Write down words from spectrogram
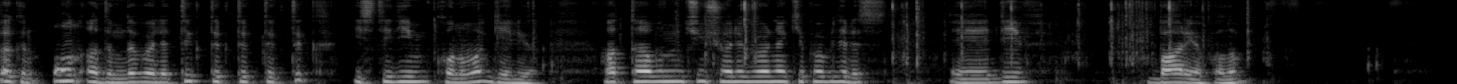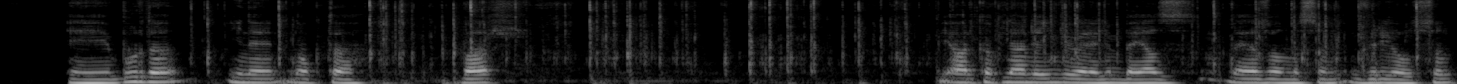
Bakın 10 adımda böyle tık tık tık tık tık istediğim konuma geliyor. Hatta bunun için şöyle bir örnek yapabiliriz. Ee, div bar yapalım. Ee, burada yine nokta bar bir arka plan rengi verelim. Beyaz beyaz olmasın, gri olsun.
